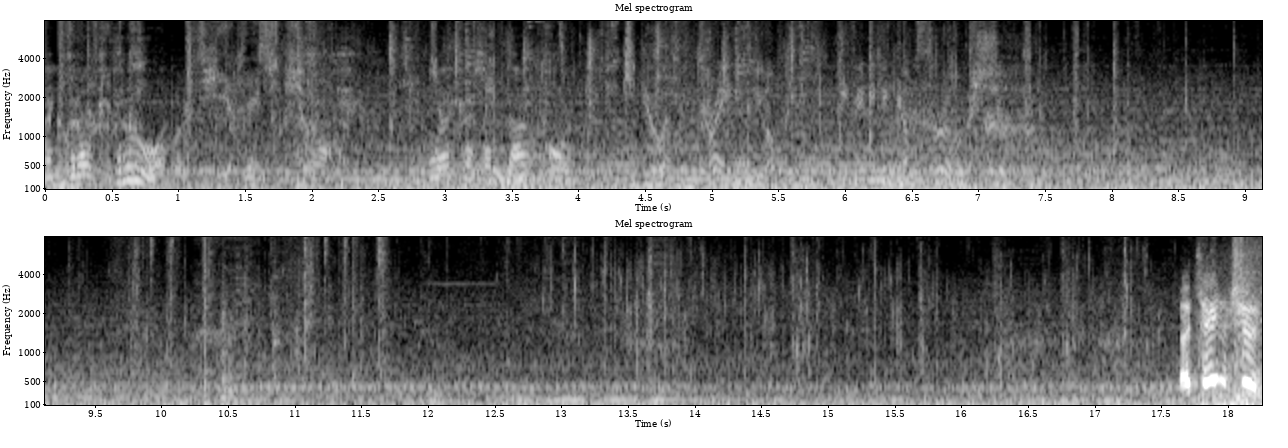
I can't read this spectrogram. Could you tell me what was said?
Damned broke through over here, that's for sure. Workers are done for. Keep your weapon trained when you open. If anything comes through, shoot. Attention!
